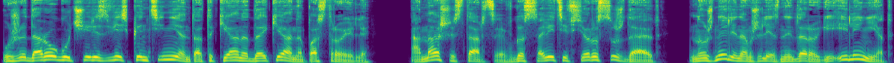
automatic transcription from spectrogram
уже дорогу через весь континент от океана до океана построили. А наши старцы в Госсовете все рассуждают, нужны ли нам железные дороги или нет.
